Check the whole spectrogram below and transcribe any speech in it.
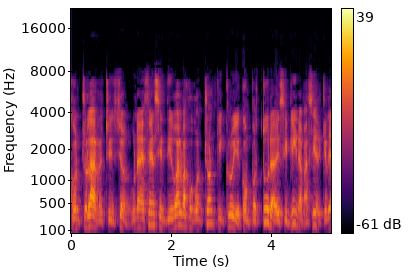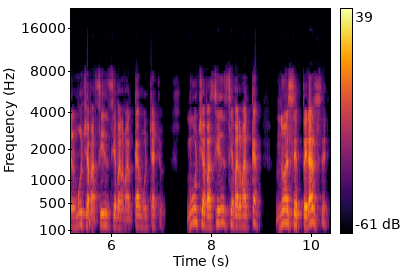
Controlar, restricción, una defensa individual bajo control que incluye compostura, disciplina, paciencia, que tener mucha paciencia para marcar, muchachos. Mucha paciencia para marcar. No desesperarse,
